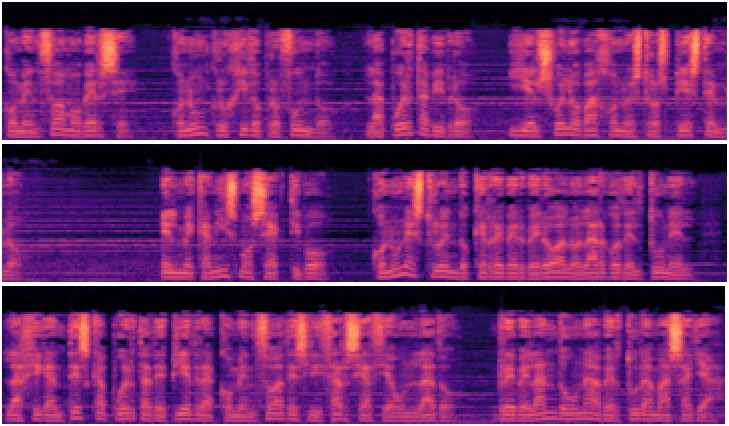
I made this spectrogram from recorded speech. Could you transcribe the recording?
comenzó a moverse, con un crujido profundo, la puerta vibró, y el suelo bajo nuestros pies tembló. El mecanismo se activó, con un estruendo que reverberó a lo largo del túnel, la gigantesca puerta de piedra comenzó a deslizarse hacia un lado, revelando una abertura más allá.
